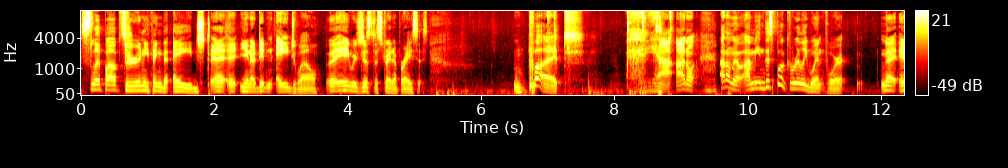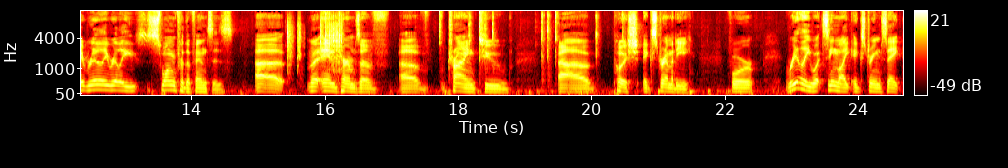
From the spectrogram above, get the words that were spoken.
slip ups or anything that aged. Uh, you know, didn't age well. He was just a straight up racist. But yeah, I don't, I don't know. I mean, this book really went for it. It really, really swung for the fences. Uh, in terms of of trying to uh, push extremity for really what seemed like extreme sake.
